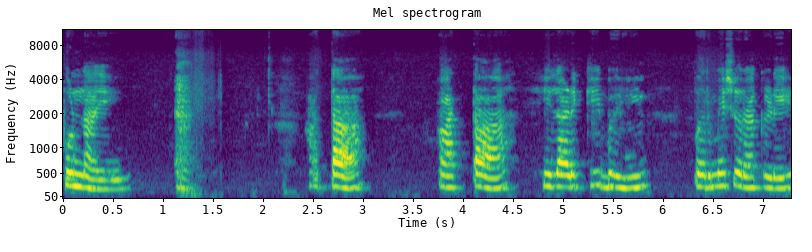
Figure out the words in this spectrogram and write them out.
पुन्हा येईन. आता आता ही लाडकी बहीण परमेश्वराकडे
